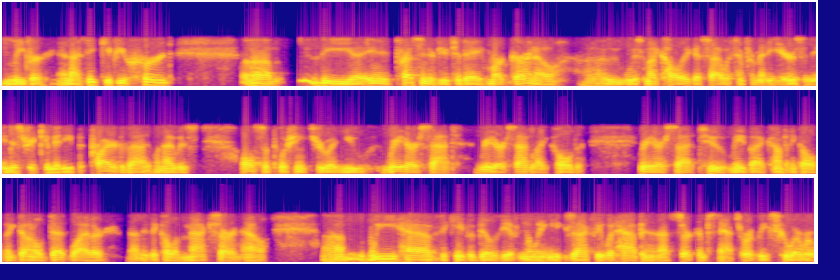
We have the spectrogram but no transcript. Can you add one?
lever. And I think if you heard um, the uh, press interview today, Marc Garneau, uh, who was my colleague, I sat with him for many years in the industry committee. But prior to that, when I was also pushing through a new radar sat, radar satellite called Radar Sat 2, made by a company called MacDonald Dettwiler. I think they call it Maxar now. Um, we have the capability of knowing exactly what happened in that circumstance, or at least whoever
